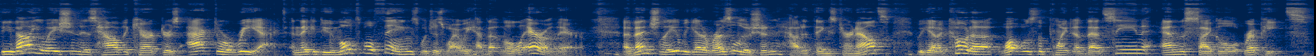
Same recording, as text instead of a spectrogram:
the evaluation situation is how the characters act or react, and they can do multiple things, which is why we have that little arrow there. Eventually, we get a resolution, how did things turn out? We get a coda, what was the point of that scene, and the cycle repeats.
